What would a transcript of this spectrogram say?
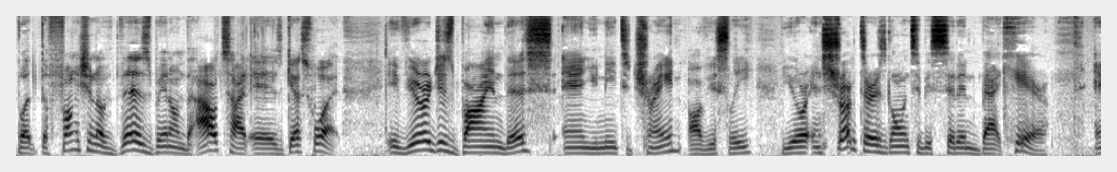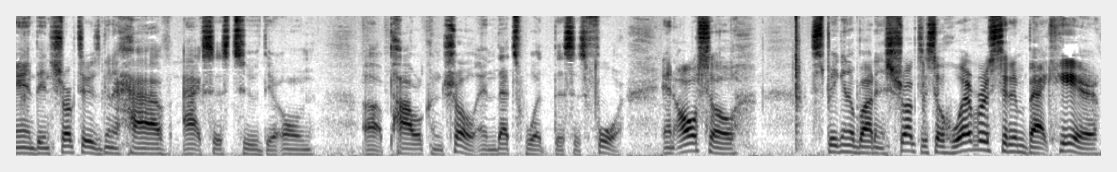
But the function of this being on the outside is guess what if you're just buying this and you need to train, obviously, your instructor is going to be sitting back here, and the instructor is going to have access to their own uh, power control, and that's what this is for. And also, speaking about instructors, so whoever is sitting back here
